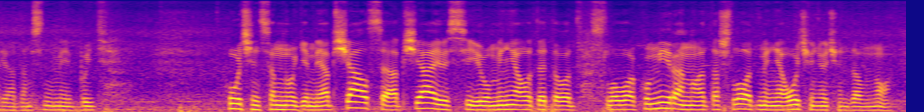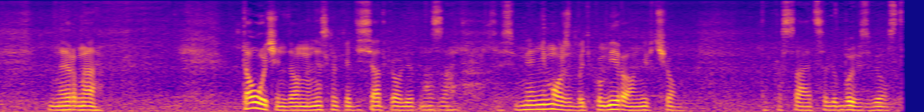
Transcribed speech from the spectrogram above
рядом с ними быть. Очень со многими общался, общаюсь, и у меня вот это вот слово кумира, оно отошло от меня очень-очень давно. Наверное, да очень давно, несколько десятков лет назад. То есть у меня не может быть кумира ни в чем. Это касается любых звезд.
